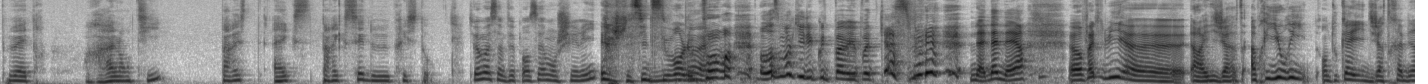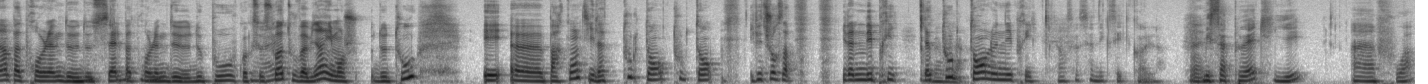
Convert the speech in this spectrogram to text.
peut être ralenti par, par excès de cristaux. Tu vois, moi, ça me fait penser à mon chéri. Je cite souvent le pauvre. Heureusement qu'il n'écoute pas mes podcasts, mais nananer. Euh, en fait, lui, euh, alors il digère, a priori, en tout cas, il digère très bien, pas de problème de, de sel, pas de problème de, de peau, quoi que ce soit, tout va bien, il mange de tout. Et euh, par contre, il a tout le temps, tout le temps, il fait toujours ça. Il a le nez pris. Il a ben tout le temps le nez pris. Alors ça, c'est un excès de colle. Mais ça peut être lié à un foie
